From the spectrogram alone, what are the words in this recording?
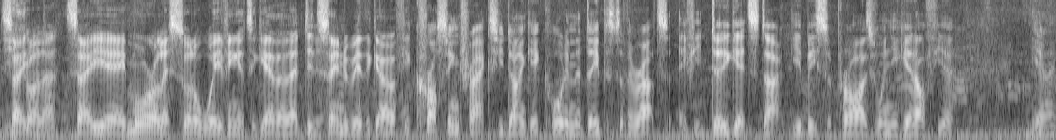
So, try that? So yeah, more or less sort of weaving it together. That did yeah. seem to be the go. If you're crossing tracks, you don't get caught in the deepest of the ruts. If you do get stuck, you'd be surprised when you get off your you know,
